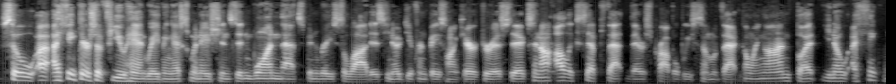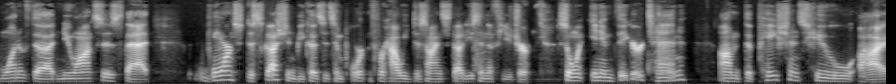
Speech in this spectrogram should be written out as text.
So I think there's a few hand waving explanations, and one that's been raised a lot is you know different baseline characteristics, and I'll, I'll, accept that there's probably some of that going on. But you know I think one of the nuances that warrants discussion because it's important for how we design studies in the future. So in IMvigor 10, um, the patients who uh,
